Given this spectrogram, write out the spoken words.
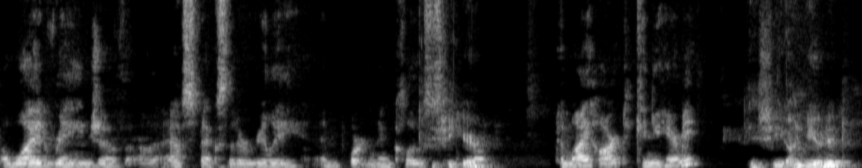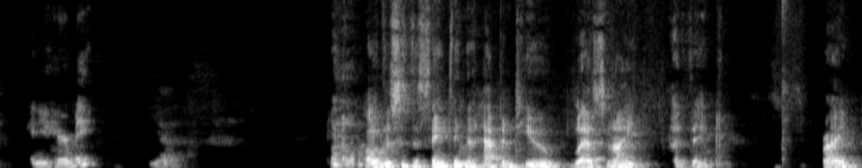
a wide range of uh, aspects that are really important and close Is she here? to my heart. Can you hear me? Is she unmuted? Can you hear me? Yeah. Oh, this is the same thing that happened to you last night, I think. Right?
